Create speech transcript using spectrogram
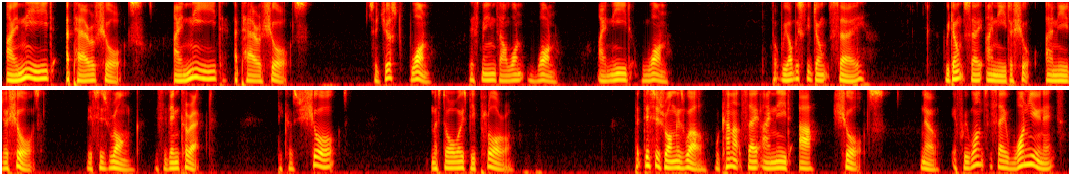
I need a pair of shorts. I need a pair of shorts. So just one. This means I want one. I need one. But we obviously don't say, we don't say I need a short. I need a short. This is wrong. This is incorrect. Because short must always be plural. But this is wrong as well. We cannot say I need a shorts. No, if we want to say one unit,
